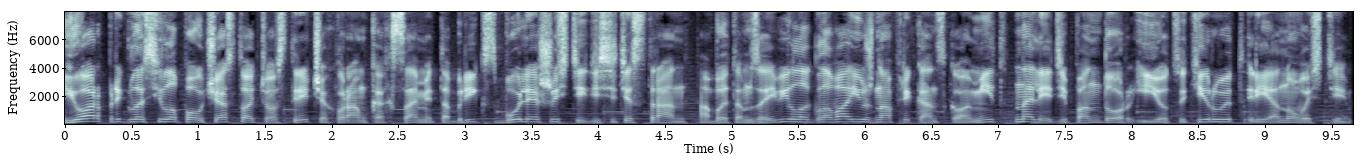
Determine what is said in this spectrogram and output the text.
ЮАР пригласила поучаствовать во встречах в рамках саммита БРИКС более 60 стран. Об этом заявила глава южноафриканского МИД Наледи Пандор. Ее цитирует РИА Новости.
